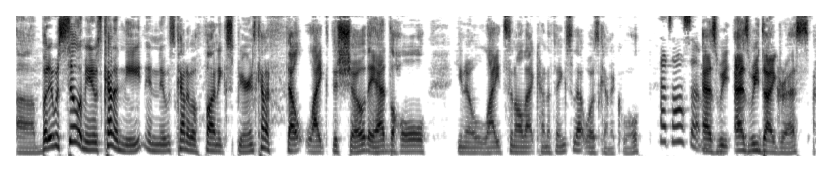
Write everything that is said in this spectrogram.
Uh, but it was still, I mean, it was kind of neat and it was kind of a fun experience. Kind of felt like the show. They had the whole you know, lights and all that kind of thing. So that was kind of cool. That's awesome. As we as we digress.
